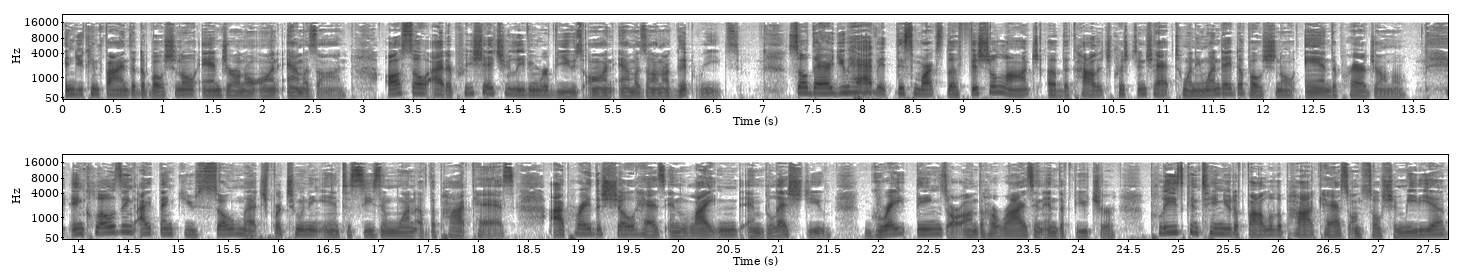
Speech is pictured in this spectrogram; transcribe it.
and you can find the devotional and journal on Amazon. Also, I'd appreciate you leaving reviews on Amazon or Goodreads. So there you have it. This marks the official launch of the College Christian Chat 21 day devotional and the prayer journal. In closing, I thank you so much for tuning in to season one of the podcast. I pray the show has enlightened and blessed you. Great things are on the horizon in the future. Please continue to follow the podcast on social media.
